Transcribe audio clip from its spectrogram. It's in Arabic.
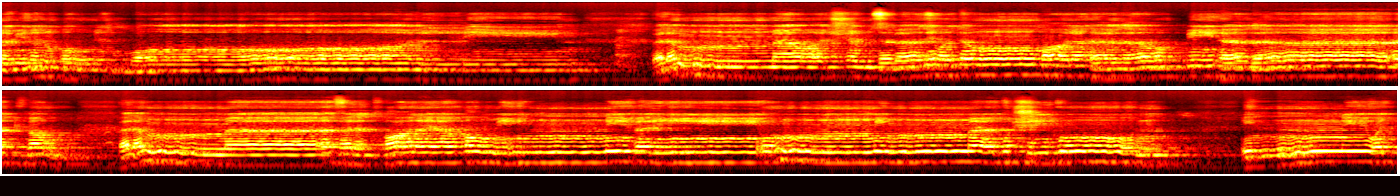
من القوم الضالين. فلما رأى الشمس بازغة قال هذا ربي هذا أكبر. فلما أفلت قال يا قوم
